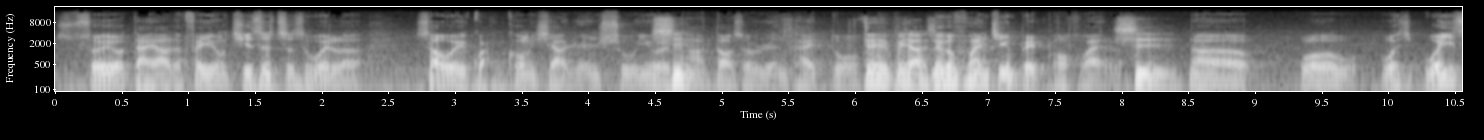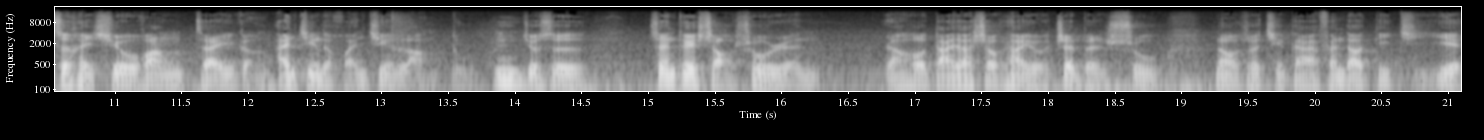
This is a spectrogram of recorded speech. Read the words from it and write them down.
所有大家的费用其实只是为了稍微管控一下人数，因为怕到时候人太多，对，不小心。那个环境被破坏了。是。那我我我一直很希望在一个很安静的环境朗读，嗯。就是针对少数人，然后大家手上有这本书，那我说请大家翻到第几页，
